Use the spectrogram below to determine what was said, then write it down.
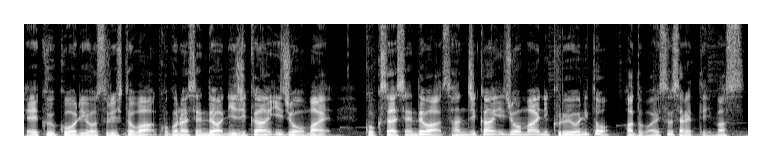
えー、空港を利用する人は国内線では2時間以上前、国際線では3時間以上前に来るようにとアドバイスされています。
